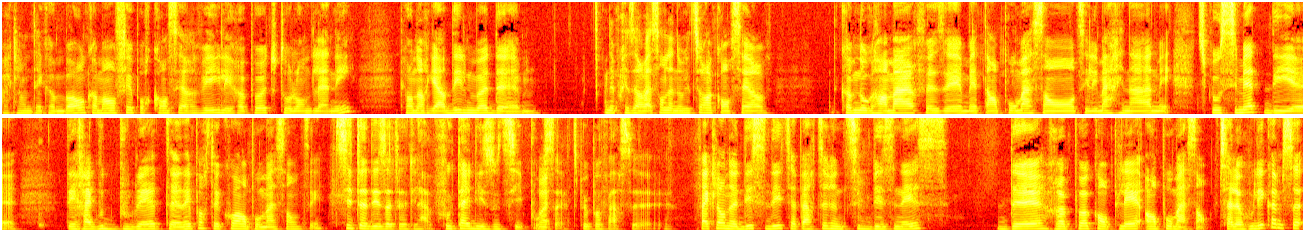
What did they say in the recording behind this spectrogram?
Fait que là, on était comme, bon, comment on fait pour conserver les repas tout au long de l'année? Puis on a regardé le mode de préservation de la nourriture en conserve comme nos grands-mères faisaient, mettre en pot maçon, les marinades, mais tu peux aussi mettre des, euh, des ragoûts de boulettes, euh, n'importe quoi en pot maçon, tu sais. si tu as des autoclaves, faut que tu aies des outils pour Ouais. ça. Tu peux pas faire ça. Fait que là, on a décidé de se partir une petite business de repas complets en pot maçon. Ça l'a roulé comme ça.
